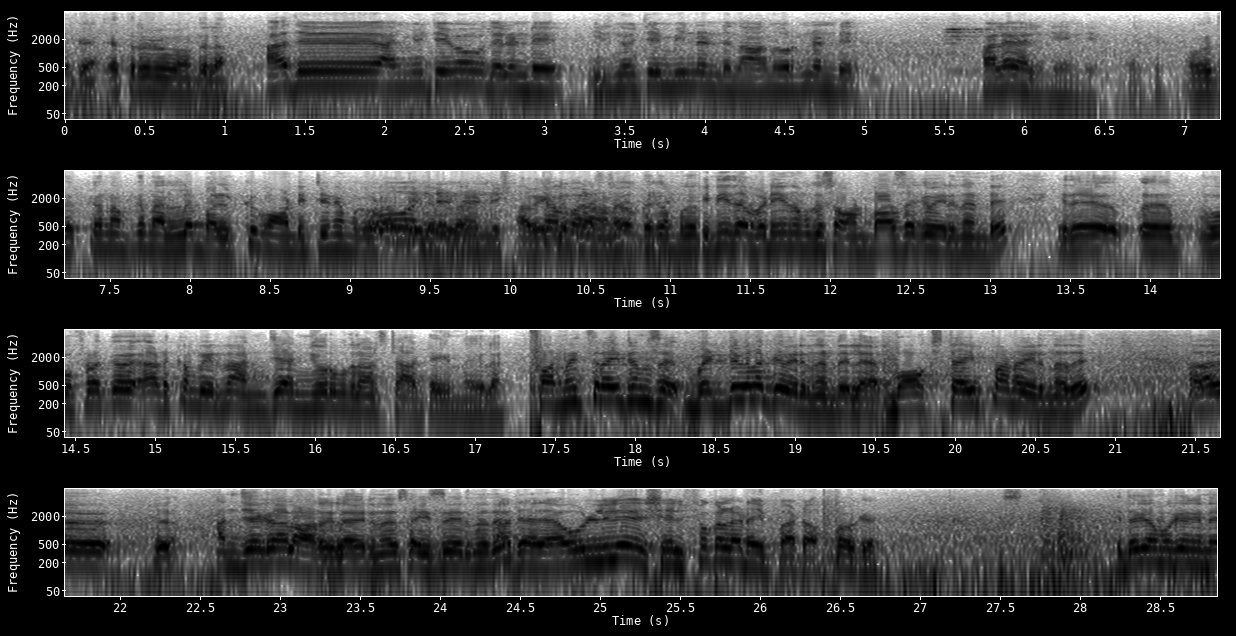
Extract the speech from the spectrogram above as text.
ഓക്കെ എത്ര രൂപ മുതലാണ് അത് അഞ്ഞൂറ്റി അമ്പത് മുതലുണ്ട് ഇരുന്നൂറ്റി അമ്പതിനുണ്ട് നാനൂറിനുണ്ട് പല ഓക്കെ. ഇതൊക്കെ നമുക്ക് നല്ല ബൾക്ക് ക്വാണ്ടിറ്റി നമുക്ക് ഇവിടെ അവൈലബിൾ ആണ്. ഇതൊക്കെ നമുക്ക് പിന്നെ ഇത് എവിടെയും നമുക്ക് സൗണ്ട് ബാസ് ഒക്കെ വരുന്നുണ്ട്. ഇത് വൂഫറൊക്കെ അടക്കം വരുന്ന അഞ്ച് അഞ്ഞൂറ് മുതലാണ് സ്റ്റാർട്ട് ചെയ്യുന്നത് അല്ലേ ഫർണിച്ചർ ഐറ്റംസ് ബെഡുകളൊക്കെ വരുന്നുണ്ട് അല്ലേ ബോക്സ് ടൈപ്പ് ആണ് വരുന്നത്. അത് അഞ്ചേകാൽ ആറ് അല്ലേ വരുന്നത്? സൈസ് വരുന്നത്? അതെ അതെ. ഉള്ളിൽ ഷെൽഫൊക്കെ ഉള്ള ടൈപ്പ് ആട്ടോ. ഓക്കെ ഇതൊക്കെ നമുക്ക് എങ്ങനെ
